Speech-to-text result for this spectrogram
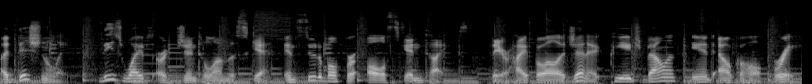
Additionally, these wipes are gentle on the skin and suitable for all skin types. They are hypoallergenic, pH balanced, and alcohol free,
